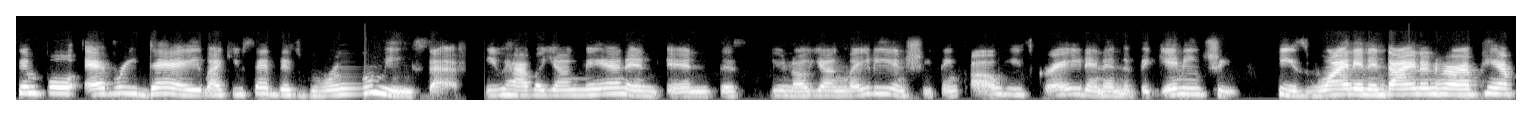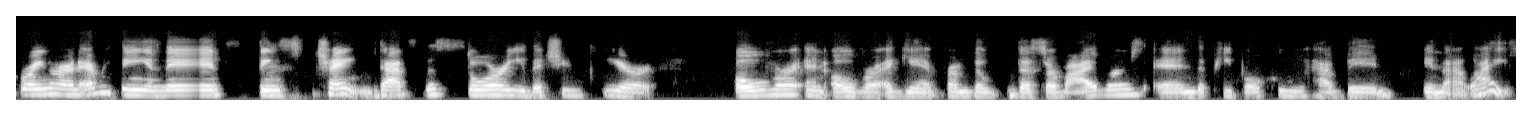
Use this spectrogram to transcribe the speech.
simple every day, like you said, this grooming stuff. You have a young man and and this, you know, young lady, and she thinks, oh, he's great. And in the beginning, she he's wining and dining her and pampering her and everything. And then things change. That's the story that you hear over and over again from the, the survivors and the people who have been in that life.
